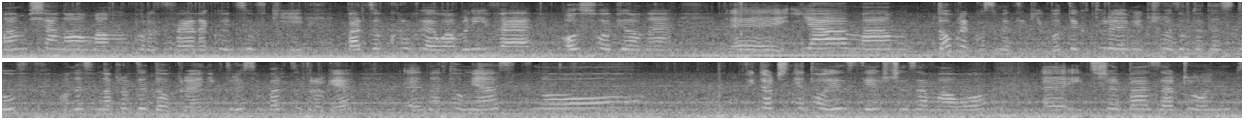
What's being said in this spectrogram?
Mam siano, mam porozwajane końcówki, bardzo kruche, łamliwe, osłabione. E, Ja mam dobre kosmetyki, bo te, które mi przychodzą do testów, one są naprawdę dobre, niektóre są bardzo drogie. E, Natomiast no widocznie to jest jeszcze za mało e, i trzeba zacząć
